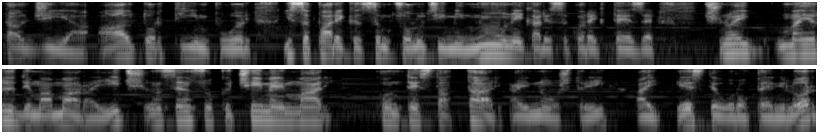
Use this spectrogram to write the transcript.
nostalgia altor timpuri, îi se pare că sunt soluții minune care să corecteze. Și noi mai râdem amar aici, în sensul că cei mai mari contestatari ai noștri, ai este-europenilor,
